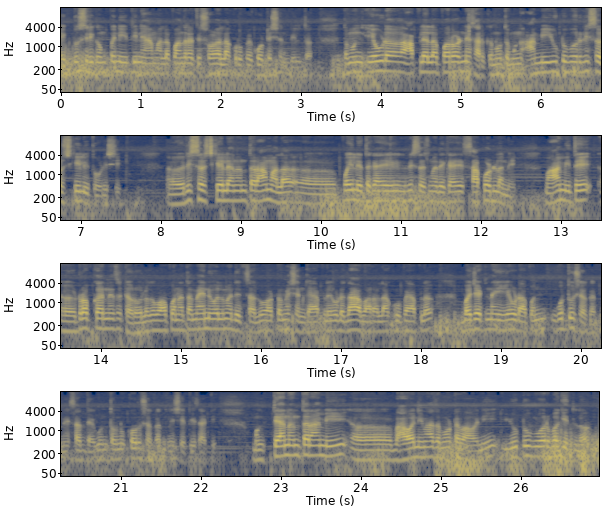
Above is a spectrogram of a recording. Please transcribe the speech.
एक दुसरी कंपनी आहे, तिने आम्हाला पंधरा ते सोळा लाख रुपये कोटेशन दिलं होतं. तर मग एवढं आपल्याला परवडण्यासारखं नव्हतं. मग आम्ही यूट्यूबवर रिसर्च केली थोडीशी. रिसर्च केल्यानंतर आम्हाला पहिले तर काय रिसर्चमध्ये काय सापडलं नाही. मग आम्ही ते ड्रॉप करण्याचं ठरवलं की आपण आता मॅन्युअलमध्येच चालू ऑटोमेशन काय आपलं एवढं दहा बारा लाख रुपये आपलं बजेट नाही एवढं आपण गुंतवू शकत नाही. सध्या गुंतवणूक करू शकत नाही शेतीसाठी. मग त्यानंतर आम्ही भावानी माझा मोठ्या भावानी यूट्यूबवर बघितलं.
